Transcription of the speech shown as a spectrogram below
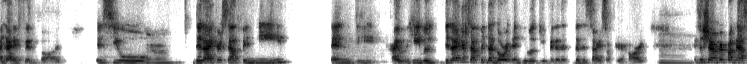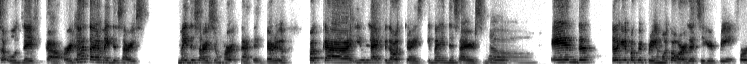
a life with God, is yung delight yourself in me and he, I, he will delight yourself in the Lord and He will give you the, the desires of your heart. Mm. Kasi syempre pag nasa old life ka, or lahat tayo may desires, may desires yung heart natin. Pero pagka yung life without Christ, iba yung desires mo. Oh. And talaga ipagpipray mo to or let's say you're praying for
